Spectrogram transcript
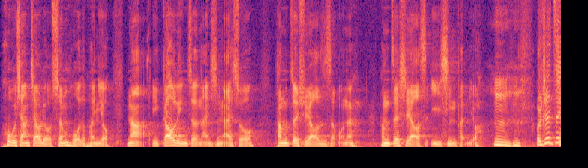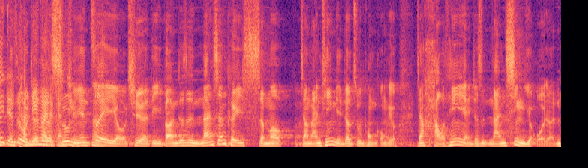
互相交流生活的朋友。那以高龄者男性来说，他们最需要的是什么呢？他们最需要的是异性朋友。嗯嗯，我觉得这一点是我觉得这个书里面最有趣的地方，就是男生可以什么讲难听一点叫猪朋狗友，讲好听一点就是男性友人。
